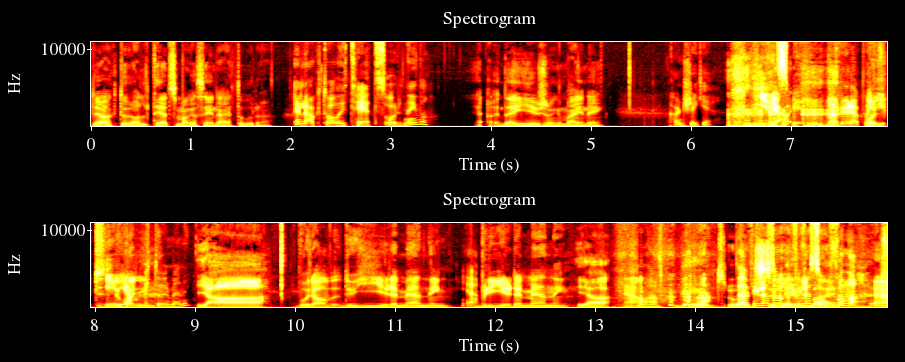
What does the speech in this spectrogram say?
det er aktualitetsmagasinet er ordet. ord. Eller aktualitetsordning, da. Ja, det gir jo ikke noe mening. Kanskje ikke. Gir da lurer jeg på, gir, gir reaktor mening? Ja! Hvorav du gir det mening. Ja. Blir det mening? Ja. Ja. Wow. Word- Det er words to live by. filosofen, da. Ja.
